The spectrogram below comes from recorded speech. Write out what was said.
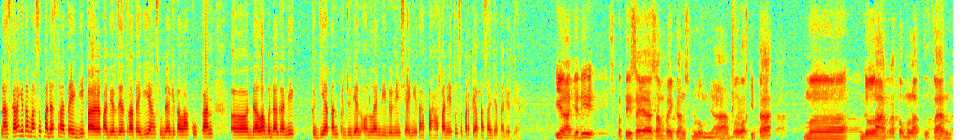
Nah sekarang kita masuk pada strategi Pak, Pak Dirjen, strategi yang sudah kita lakukan uh, dalam menangani kegiatan perjudian online di Indonesia ini tahap-tahapannya itu seperti apa saja Pak Dirjen? Iya, jadi seperti saya sampaikan sebelumnya bahwa kita menggelar atau melakukan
